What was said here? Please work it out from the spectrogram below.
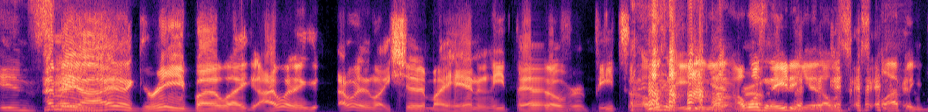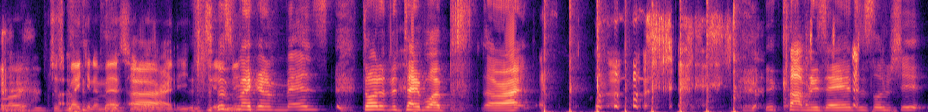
insane. I mean, I agree, but like, I wouldn't, I wouldn't like shit in my hand and eat that over pizza. I wasn't eating it. I wasn't eating it. I was just clapping, bro. Just making a mess. You know? Alright. You- you kidding just me? making a mess. Throwing it at the table like, "Pfft, all right. He's clapping his hands or some shit.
